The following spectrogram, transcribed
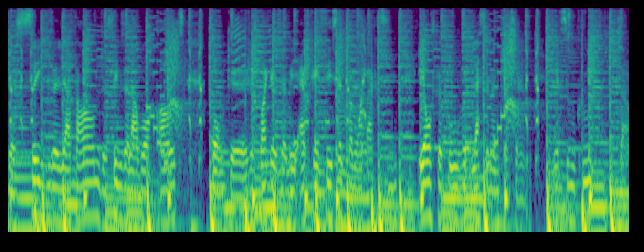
Je sais que vous allez l'attendre, je sais que vous allez avoir hâte. Donc, euh, j'espère que vous avez apprécié cette première partie et on se retrouve la semaine prochaine. Merci beaucoup. Ciao.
